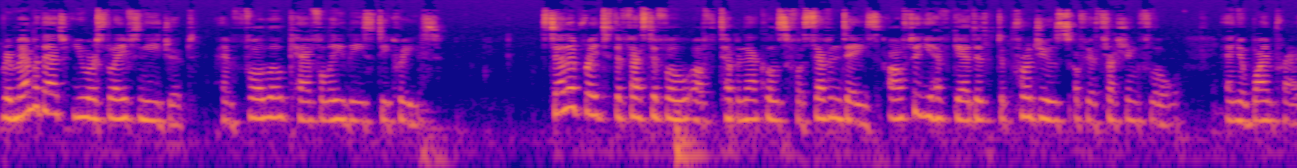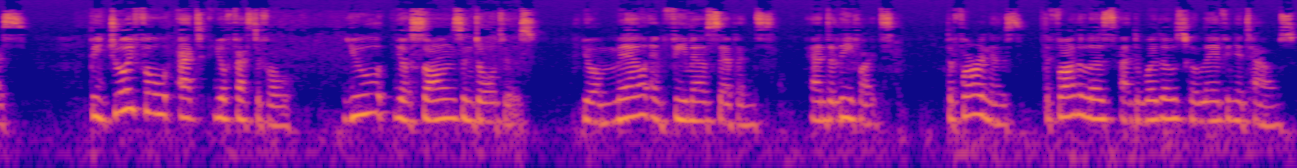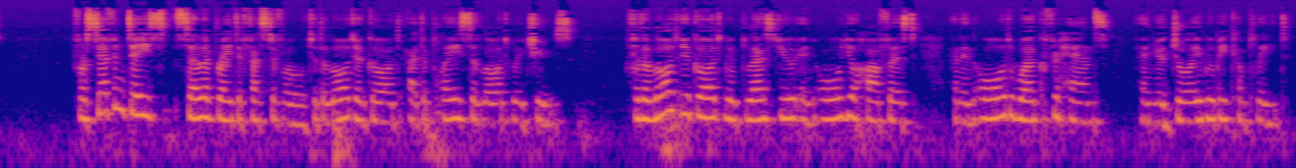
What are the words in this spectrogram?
Remember that you were slaves in Egypt, and follow carefully these decrees. Celebrate the festival of tabernacles for seven days after you have gathered the produce of your threshing floor and your winepress. Be joyful at your festival, you, your sons and daughters, your male and female servants, and the Levites, the foreigners, the fatherless, and the widows who live in your towns. For seven days celebrate the festival to the Lord your God at the place the Lord will choose. For the Lord your God will bless you in all your harvest and in all the work of your hands, and your joy will be complete.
